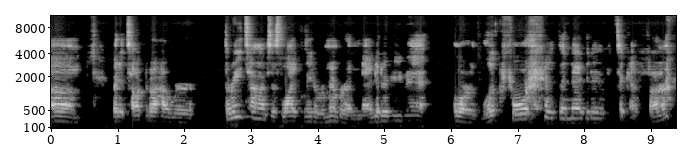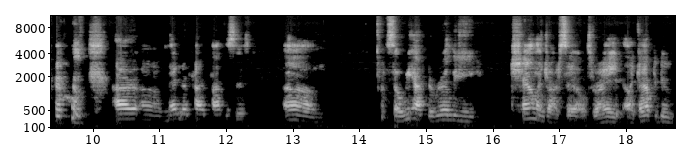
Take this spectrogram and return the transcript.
Um, but it talked about how we're three times as likely to remember a negative event or look for the negative to confirm our um, negative hypothesis. Um, so we have to really challenge ourselves, right? Like I have to do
